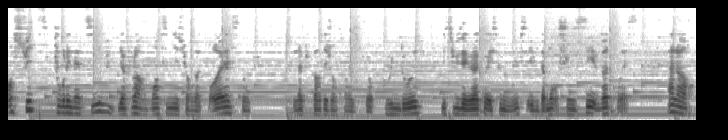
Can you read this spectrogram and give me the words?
ensuite, pour les natives, il va falloir vous renseigner sur votre OS. Donc, la plupart des gens travaillent sur Windows. Mais si vous avez un OS ou Linux, évidemment, choisissez votre OS. Alors,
